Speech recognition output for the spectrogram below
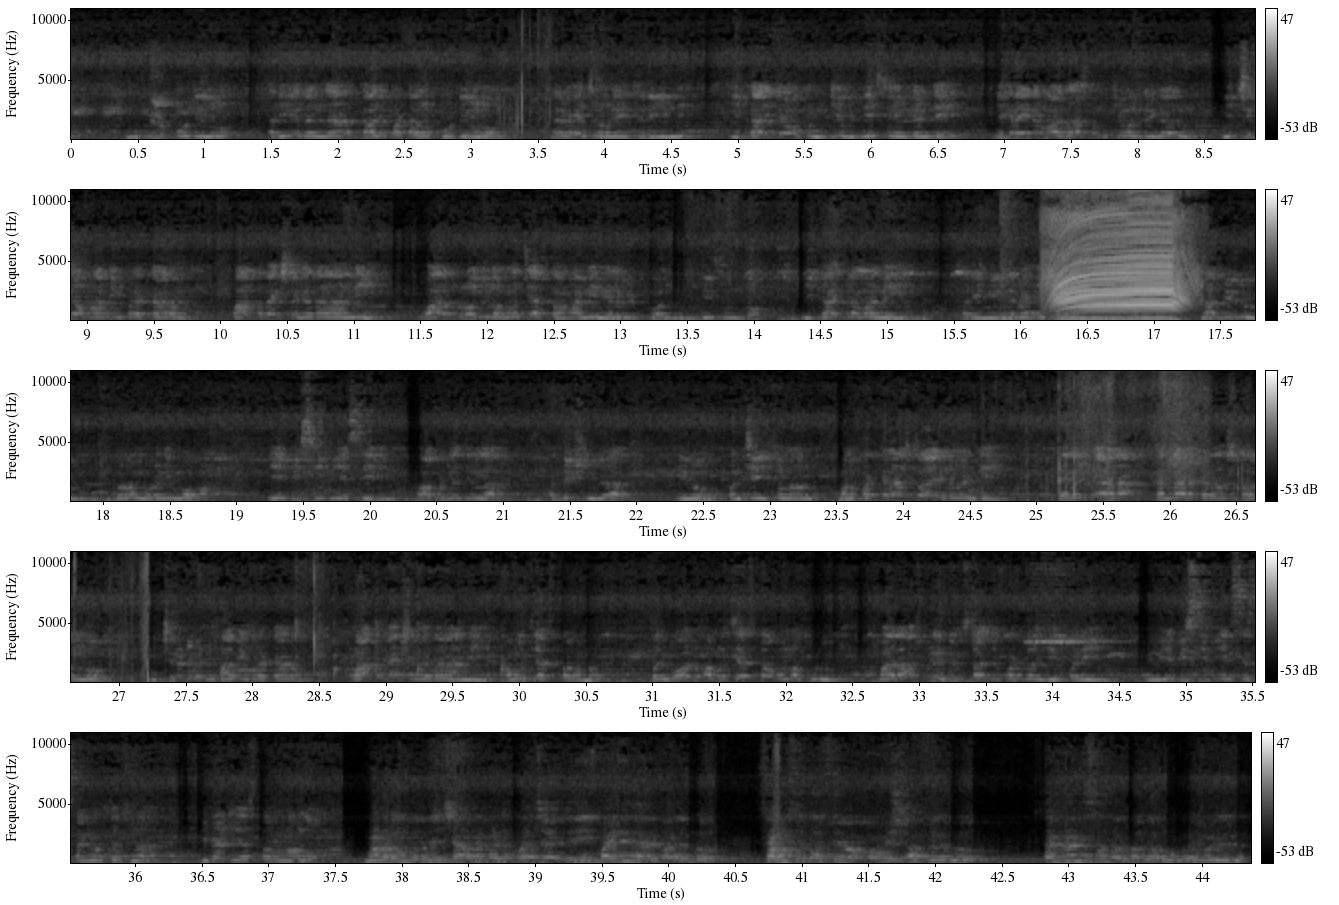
ముగ్గులు పోటీలను అదేవిధంగా గాలిపటాల పోటీలను నిర్వహించడం అనేది జరిగింది. ఈ కార్యక్రమం యొక్క ముఖ్య ఉద్దేశం ఏంటంటే ఎక్కడైనా మా రాష్ట్ర ముఖ్యమంత్రి గారు ఇచ్చిన హామీ ప్రకారం పాత పెన్షన్ విధానాన్ని వారం రోజులు అమలు చేస్తాం హామీ నిలబెట్టుకోవాలని ఉద్దేశంతో ఈ కార్యక్రమాన్ని మరి మేము నిర్వహించాం నా పేరు గుర్ర మురళీమోహన్. ఏపీసీబీఎస్ఏ బాపట్ల జిల్లా అధ్యక్షుడిగా నేను పనిచేస్తున్నాను. మన పక్క రాష్ట్రాలైనటువంటి తెలంగాణ కర్ణాటక రాష్ట్రాల్లో ఇచ్చినటువంటి హామీ ప్రకారం పాత పెన్షన్ విధానాన్ని అమలు చేస్తా ఉన్నారు మరి వాళ్ళు అమలు చేస్తా ఉన్నప్పుడు మా రాష్ట్రం ఎందుకు సాధ్యపడదని చెప్పని నేను ఏపీసీపీఎస్ఏ సంఘం తరఫున డిమాండ్ చేస్తా ఉన్నాను. మండలంలోని చేపలగడ్డ పంచాయతీ మైనింగారిపాలెంలో సంస్థ సేవా ఫౌండేషన్ ఆధ్వర్యంలో సంక్రాంతి సందర్భంగా ముగ్గురు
